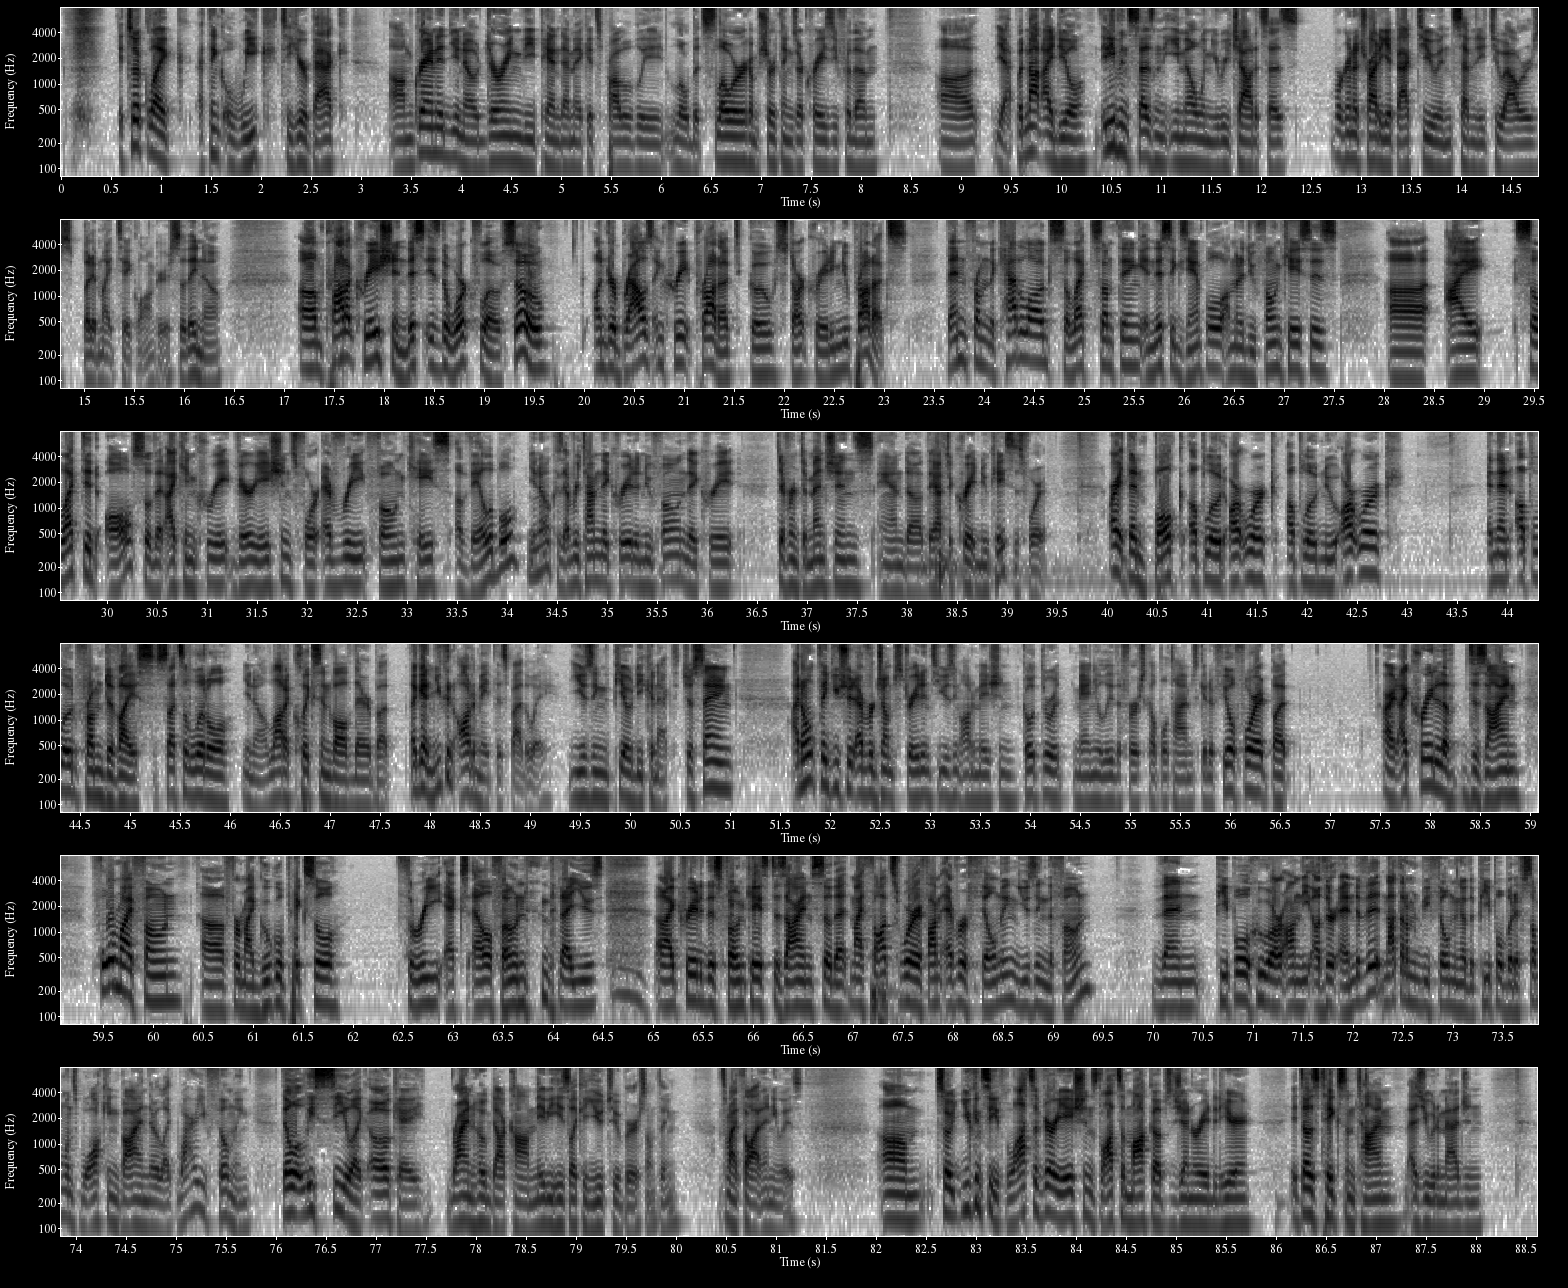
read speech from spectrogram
It took like, I think, a week to hear back. Um, granted, you know, during the pandemic, it's probably a little bit slower. I'm sure things are crazy for them. Uh, yeah, but not ideal. It even says in the email when you reach out, it says, we're going to try to get back to you in 72 hours, but it might take longer. So they know. Um, product creation. This is the workflow. So under browse and create product, go start creating new products. Then from the catalog, select something. In this example, I'm going to do phone cases. Uh, I selected all so that I can create variations for every phone case available, you know, because every time they create a new phone, they create different dimensions and uh, they have to create new cases for it. All right, then bulk upload artwork, upload new artwork, and then upload from device. So that's a little, you know, a lot of clicks involved there. But again, you can automate this, by the way, using POD Connect. Just saying, I don't think you should ever jump straight into using automation. Go through it manually the first couple times, get a feel for it. But all right, I created a design for my phone, uh, for my Google Pixel 3 XL phone that I use. Uh, I created this phone case design so that my thoughts were if I'm ever filming using the phone, then people who are on the other end of it, not that I'm going to be filming other people, but if someone's walking by and they're like, why are you filming? They'll at least see, like, oh, okay, RyanHogue.com. Maybe he's like a YouTuber or something. That's my thought, anyways. Um, so you can see lots of variations, lots of mock ups generated here. It does take some time, as you would imagine.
